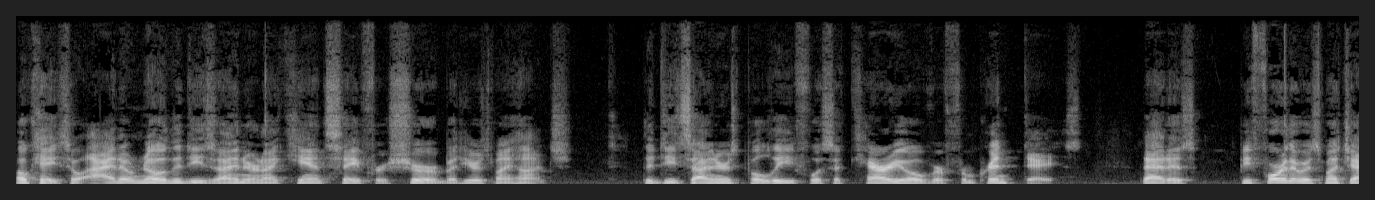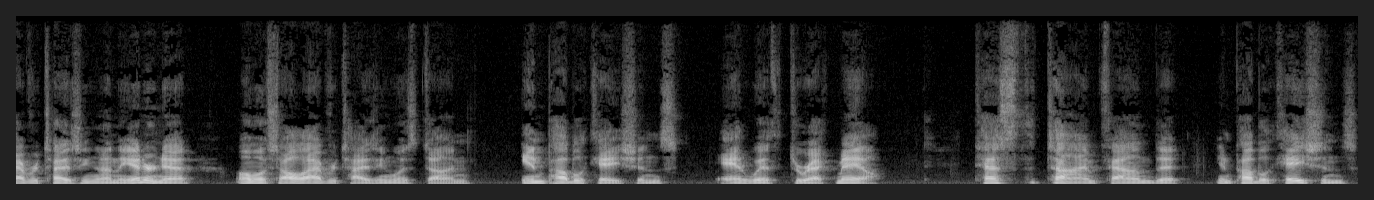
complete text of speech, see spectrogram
Okay, so I don't know the designer and I can't say for sure, but here's my hunch the designer's belief was a carryover from print days. That is, before there was much advertising on the internet, almost all advertising was done in publications and with direct mail. Tests at the time found that in publications,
